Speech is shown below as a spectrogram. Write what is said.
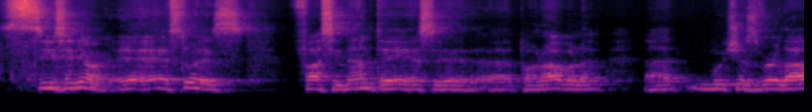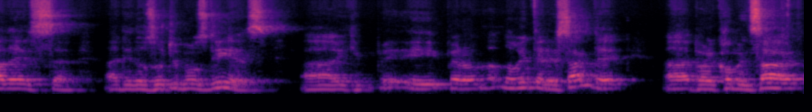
Sí, señor. E, esto es fascinante, esa uh, parábola. Uh, muchas verdades uh, de los últimos días. pero lo interesante Ah, para comenzar,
